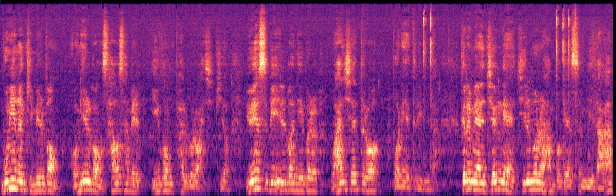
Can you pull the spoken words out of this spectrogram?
문의는 김일봉 010-4531-2089로 하십시오. USB 1번, 2번을 완세트로 보내드립니다. 그러면 정례 질문을 한번 보겠습니다.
